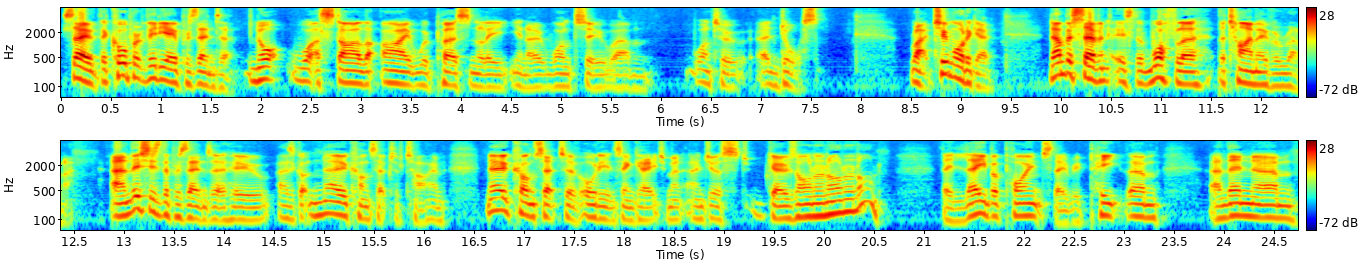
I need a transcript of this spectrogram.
So the corporate video presenter, not what a style that I would personally, you know, want to um, want to endorse. Right, two more to go. Number seven is the waffler, the time over runner. And this is the presenter who has got no concept of time, no concept of audience engagement, and just goes on and on and on. They labour points, they repeat them, and then um,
